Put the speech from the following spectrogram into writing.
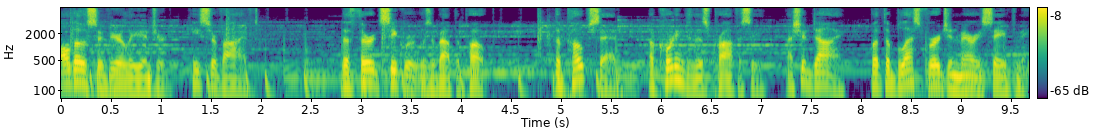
Although severely injured, he survived. The third secret was about the Pope. The Pope said, according to this prophecy, I should die, but the Blessed Virgin Mary saved me.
